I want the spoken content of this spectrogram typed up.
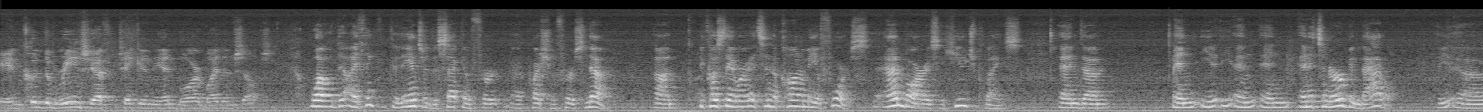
and could the Marines have taken the Anbar by themselves? Well, the- I think to answer the second fir- uh, question first, no. Um, Because they were, it's an economy of force. Anbar is a huge place, and, um, and, and, and, and it's an urban battle. Uh,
